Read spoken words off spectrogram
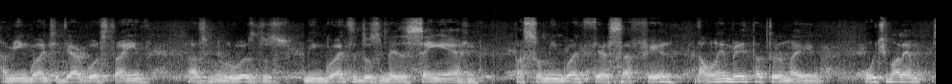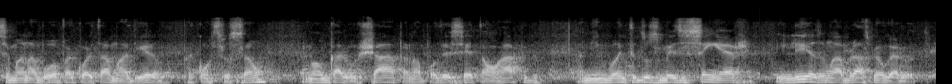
a minguante de agosto ainda. As luas dos minguantes dos meses sem R. Passou minguante terça-feira. Dá um lembrete pra turma aí. Última semana boa para cortar madeira para construção, não caruchar, para não poder ser tão rápido. A minguante dos meses sem R. Elias, um abraço, meu garoto.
